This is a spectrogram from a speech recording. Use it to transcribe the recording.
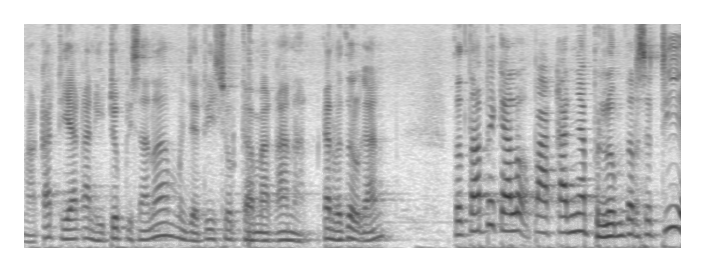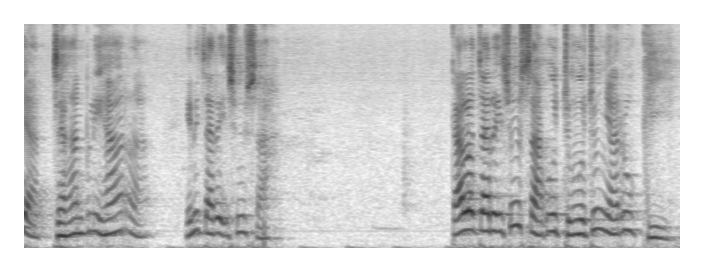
Maka dia akan hidup di sana menjadi surga makanan. Kan betul kan? Tetapi kalau pakannya belum tersedia, jangan pelihara. Ini cari susah. Kalau cari susah, ujung-ujungnya rugi.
